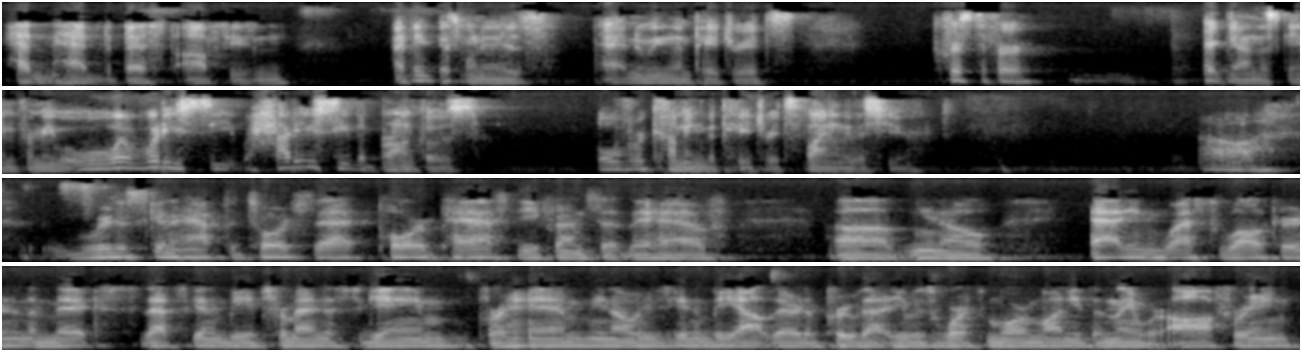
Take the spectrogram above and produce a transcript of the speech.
hadn't had the best offseason. I think this one is at New England Patriots. Christopher, break down this game for me. What, what do you see? How do you see the Broncos overcoming the Patriots finally this year? Oh, we're just going to have to torch that poor pass defense that they have. Uh, you know, adding Wes Welker into the mix, that's going to be a tremendous game for him. You know, he's going to be out there to prove that he was worth more money than they were offering.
